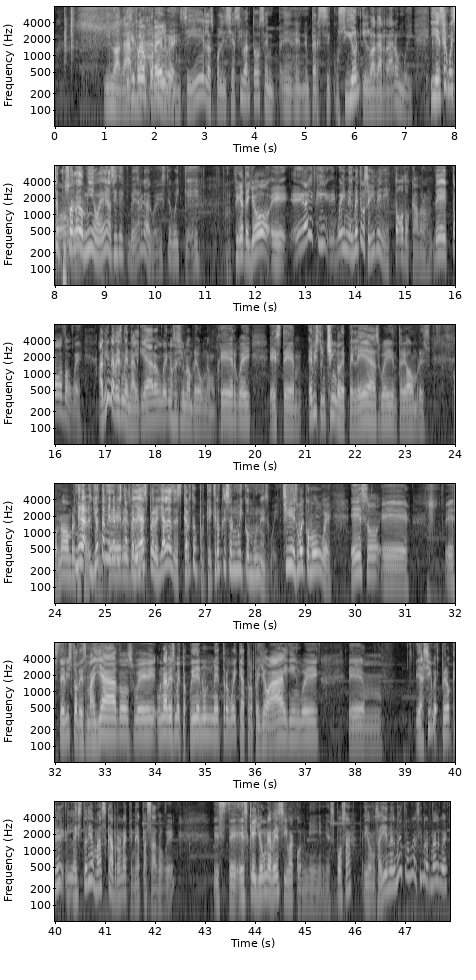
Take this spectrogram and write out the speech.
Y lo agarraron. fueron por él, güey. Sí, los policías iban todos en, en- en persecución y lo agarraron, güey. Y ese güey se puso al lado mío, ¿eh? Así de verga, güey. Este güey, ¿qué? Fíjate, yo, eh, eh, es que, güey, en el metro se vive de todo, cabrón. De todo, güey. A mí una vez me nalguearon, güey. No sé si un hombre o una mujer, güey. Este, he visto un chingo de peleas, güey, entre hombres con hombres. Mira, yo con también he visto güey. peleas, pero ya las descarto porque creo que son muy comunes, güey. Sí, es muy común, güey. Eso, eh, este, he visto desmayados, güey. Una vez me tocó ir en un metro, güey, que atropelló a alguien, güey. Em, y así, güey. Pero la historia más cabrona que me ha pasado, güey. Este, es que yo una vez iba con mi esposa. Íbamos ahí en el metro, güey, así normal, güey.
